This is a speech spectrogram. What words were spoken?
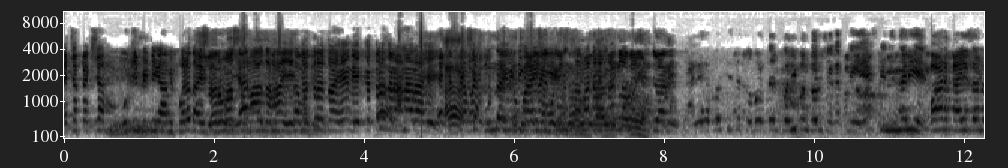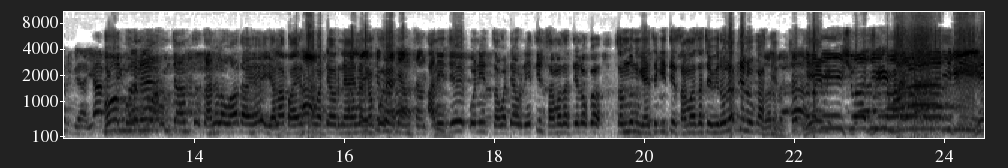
याच्यापेक्षा मोठी मिटिंग आम्ही परत आयोजित सर्व करू. या समाज हा दिवसामध्ये. एकत्रच आहे आणि एकत्रच राहणार आहे. याच्यापेक्षा सुंदर मिटिंग आयोजित करून समाजाला चांगला मेसेज देऊ आम्ही. समर्थन कोणी पण करू शकत नाहीये ते निंदनीय आहे. पण काही जण या हो मिटिंगमध्ये परंतु आमच्या आमचा झालेला वाद आहे. याला बाहेर हा. चव्हाट्यावर न्यायला वैयक्तिक नको वाद आहे. आमचा, आमचा. आणि जे कोणी चव्हाट्यावर नेतील समाजातले लोक समजून घ्यायचे की ते समाजाच्या विरोधातले लोक असतील. ही छत्रपती शिवाजी महाराज की ही-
